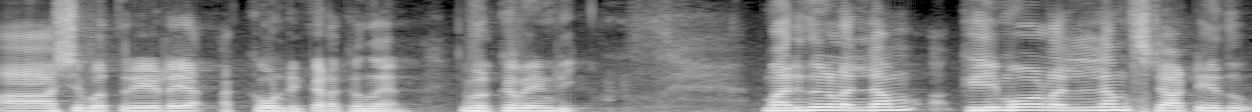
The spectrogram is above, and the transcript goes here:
ആശുപത്രിയുടെ അക്കൗണ്ടിൽ കിടക്കുന്നതാണ്. ഇവർക്ക് വേണ്ടി. മരുന്നുകളെല്ലാം കീമോകളെല്ലാം സ്റ്റാർട്ട് ചെയ്തു.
